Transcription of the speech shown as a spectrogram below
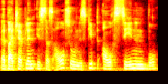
Äh, bei Chaplin ist das auch so und es gibt auch Szenen, wo,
